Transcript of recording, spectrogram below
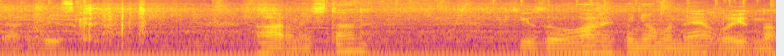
Так, диск. Гарний стан. Таких зауважень по ньому не видно.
